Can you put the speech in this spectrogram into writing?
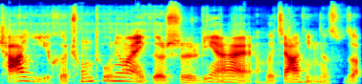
差异和冲突，另外一个是恋爱和家庭的塑造。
